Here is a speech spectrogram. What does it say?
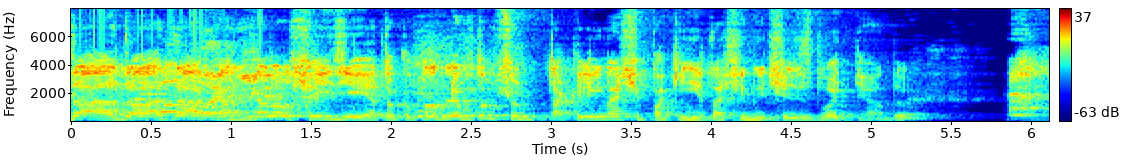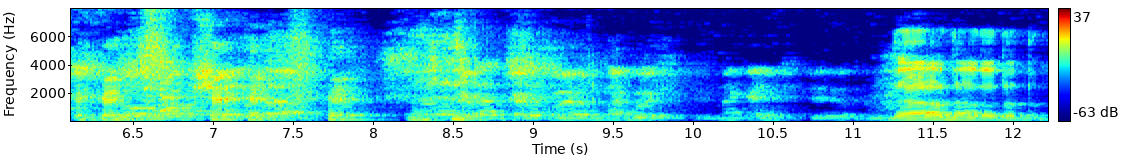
Да, да, да, хорошая идея. Только проблема в том, что он так или иначе покинет Афины через два дня, да? Ну, вообще, да. Как бы ногой, ногами вперед. Да, да, да, да, да.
